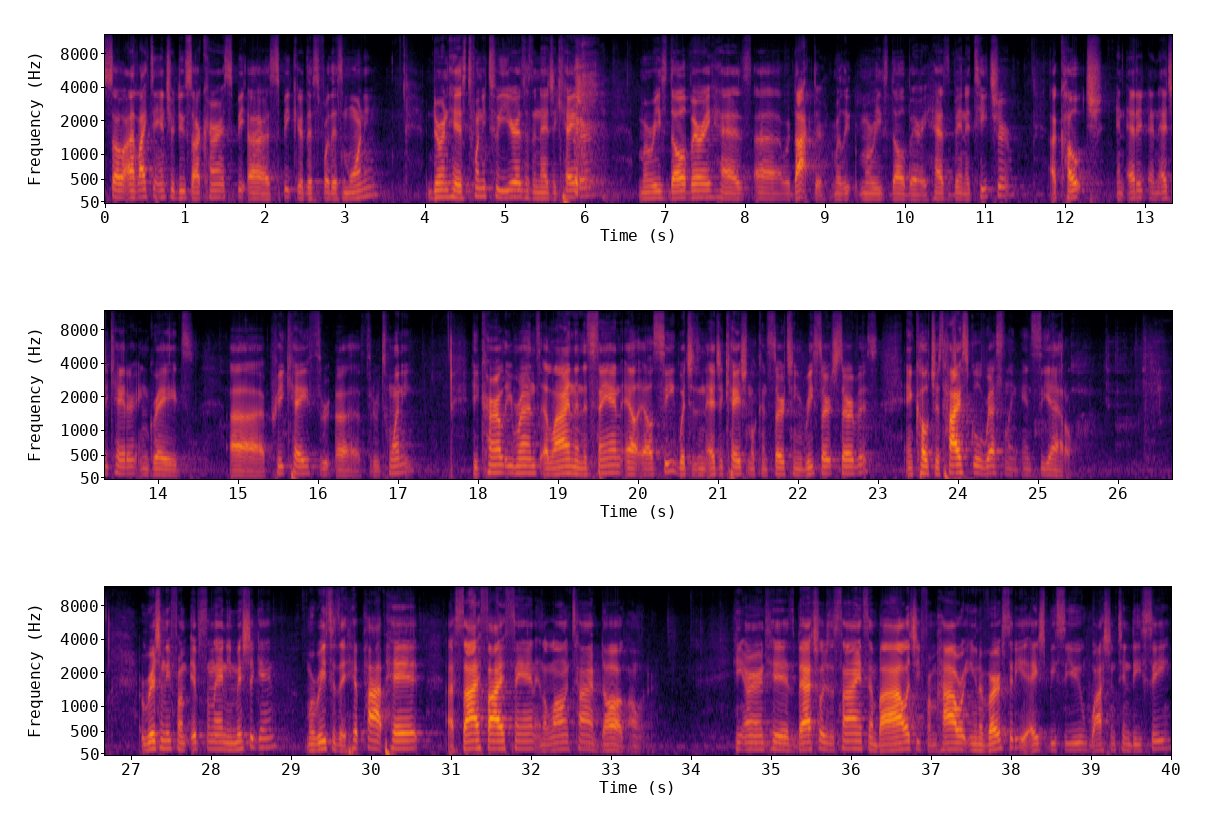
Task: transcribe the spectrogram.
So I'd like to introduce our current spe uh, speaker this, for this morning. During his 22 years as an educator, Maurice Dolberry has, uh, or Dr. Maurice Dolberry has been a teacher, a coach, an, an educator in grades uh, pre-K through, uh, through 20. He currently runs A Line in the Sand LLC, which is an educational consulting research service, and coaches high school wrestling in Seattle. Originally from Ypsilanti, Michigan, Maurice is a hip hop head, a sci-fi fan, and a longtime dog owner. He earned his Bachelor's of Science in Biology from Howard University at HBCU, Washington, D.C.,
